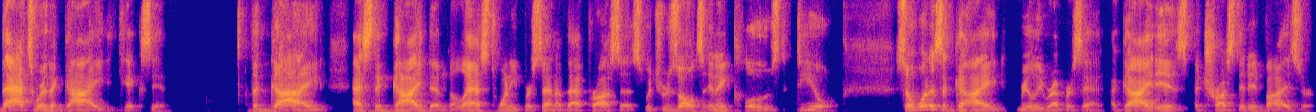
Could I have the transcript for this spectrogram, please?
That's where the guide kicks in. The guide has to guide them the last 20% of that process, which results in a closed deal. So, what does a guide really represent? A guide is a trusted advisor.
